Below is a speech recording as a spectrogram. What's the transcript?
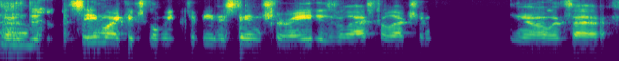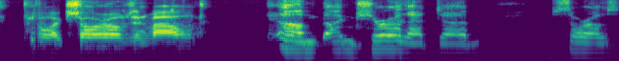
Does Um, it seem like it's going to be the same charade as the last election? You know, with uh, people like Soros involved. Um, I'm sure that uh, Soros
